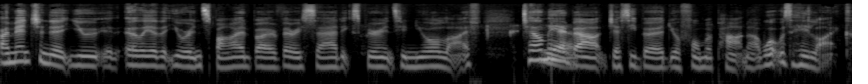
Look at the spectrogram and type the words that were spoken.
I mentioned that you earlier that you were inspired by a very sad experience in your life. Tell me Yeah. about Jesse Bird, your former partner. What was he like?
